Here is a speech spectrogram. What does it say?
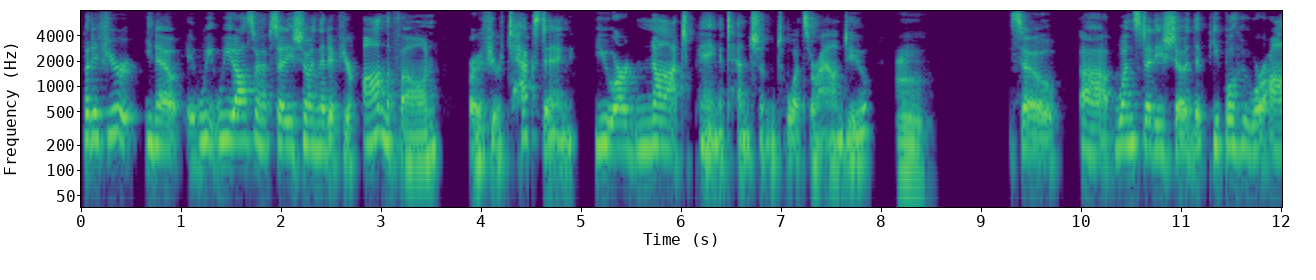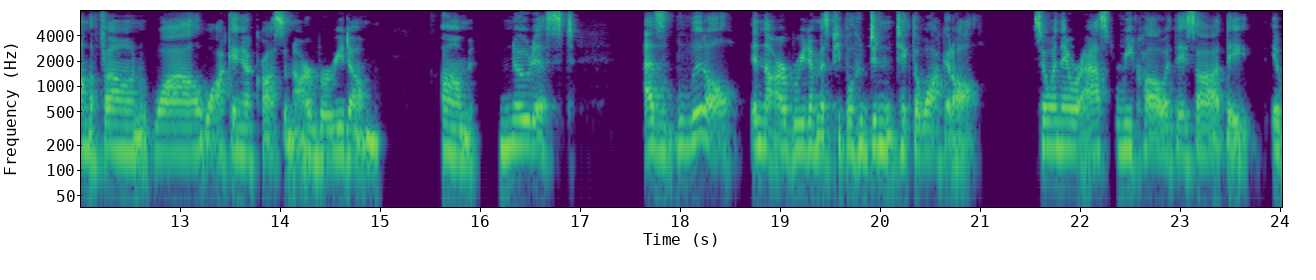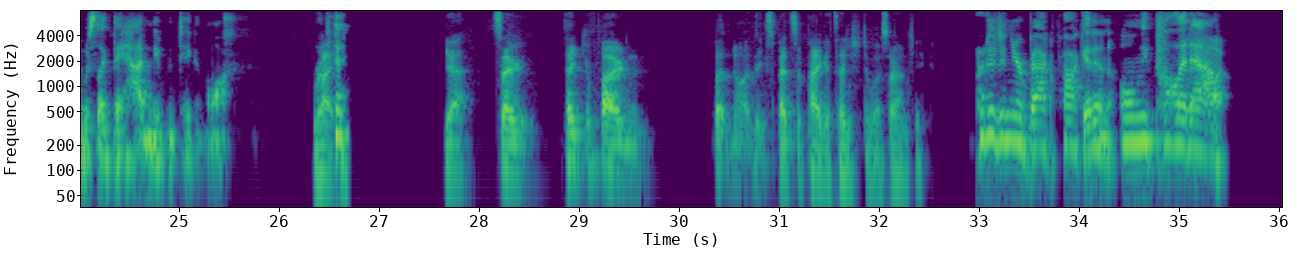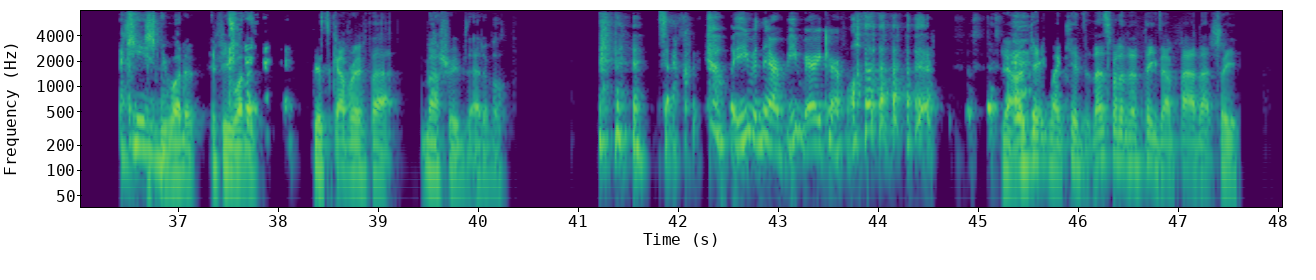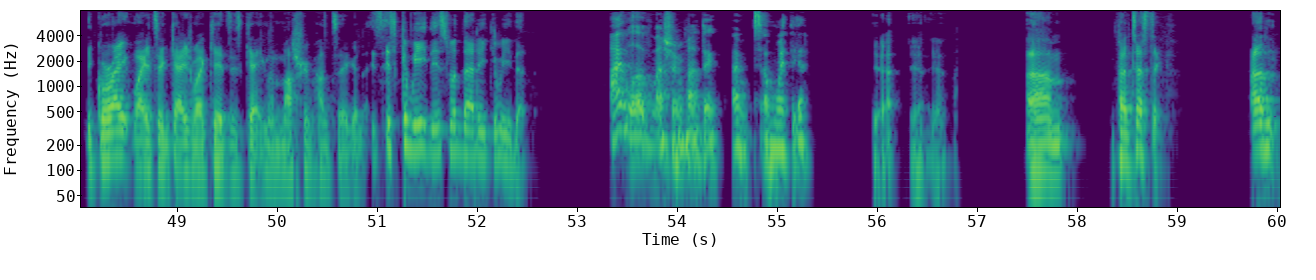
but if you're, you know, we we also have studies showing that if you're on the phone or if you're texting, you are not paying attention to what's around you. Mm. So uh, one study showed that people who were on the phone while walking across an arboretum um, noticed as little in the arboretum as people who didn't take the walk at all. So when they were asked to recall what they saw, they it was like they hadn't even taken the walk. Right. yeah. So take your phone, but not at the expense of paying attention to what's around you. Put it in your back pocket and only pull it out occasionally. If you want to, if you want to discover if that mushrooms edible. exactly. Well, even there, be very careful. yeah, I'm getting my kids. That's one of the things I've found actually. A great way to engage my kids is getting them mushroom hunting. And is this, can we eat this one, Daddy? Can we eat that? I love mushroom hunting. I'm, so I'm with you. Yeah, yeah, yeah. Um, fantastic. Um,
